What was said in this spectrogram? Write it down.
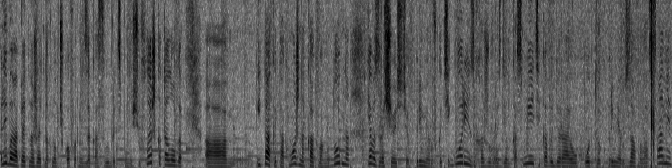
либо опять нажать на кнопочку «Оформить заказ», выбрать с помощью флеш-каталога. А, и так, и так можно, как вам удобно. Я возвращаюсь, к примеру, в категории, захожу в раздел «Косметика», выбираю уход, к примеру, за волосами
